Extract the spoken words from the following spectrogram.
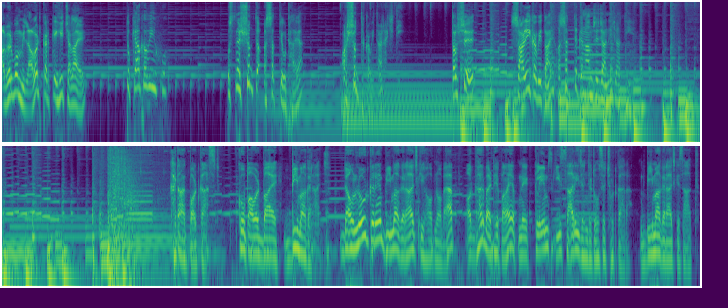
अगर वो मिलावट करके ही चलाए तो क्या कवि हुआ? उसने शुद्ध असत्य उठाया और शुद्ध कविता रच दी। तब से सारी कविताएँ असत्य के नाम से जानी जाती हैं। खटाक पॉडकास्ट को powered by Bima Garage. Download करें बीमा गराज की हॉबनॉब ऐप और घर बैठे पाएँ अपने क्लेम्स की सारी झंझटों से छुटकारा। बीमा गराज के साथ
